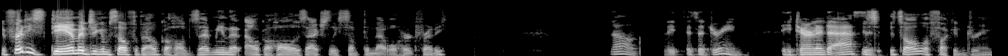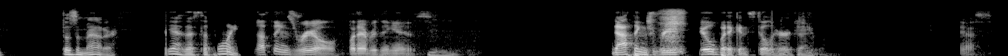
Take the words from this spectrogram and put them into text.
if Freddy's damaging himself with alcohol, does that mean that alcohol is actually something that will hurt Freddy? No, it's a dream. He turned into acid. It's it's all a fucking dream. Doesn't matter. Yeah, that's the point. Nothing's real, but everything is. Hmm. Nothing's real, but it can still hurt Okay. you. Yes.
